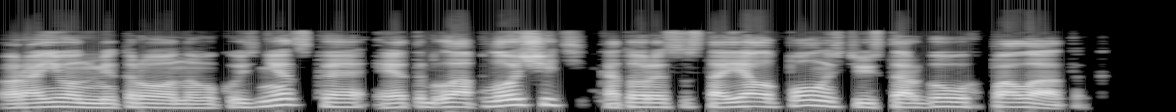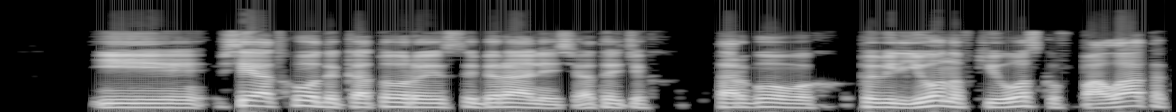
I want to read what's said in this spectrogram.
район метро Новокузнецкая. Это была площадь, которая состояла полностью из торговых палаток. И все отходы, которые собирались от этих торговых павильонов, киосков, палаток,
